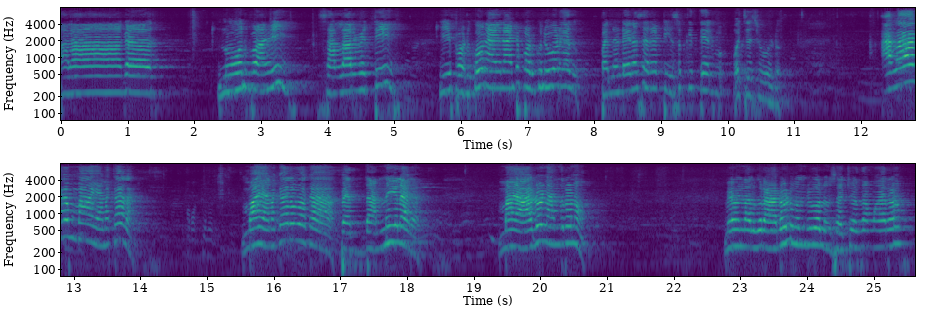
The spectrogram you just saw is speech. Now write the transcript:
అలాగా నూనె పామి చల్లారు పెట్టి ఈ పడుకోని ఆయన అంటే పడుకునేవాడు కాదు. పన్నెండైనా సరే టీసుకి తేలి వచ్చేసేవాడు. అలాగ మా వెనకాల మా వెనకాల ఒక పెద్ద అన్నయ్యలాగా మా ఆడవాళ్ళు అందరూ మేము నలుగురు ఆడోళ్ళు ఉండేవాళ్ళం. సచివతమ్మ గారు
